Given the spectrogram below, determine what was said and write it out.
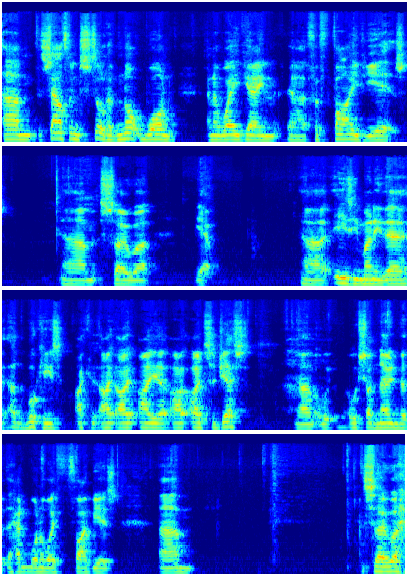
Southland still have not won an away game uh, for five years. Um, so, uh, yeah, uh, easy money there at the bookies. I can, I, I, I, uh, I'd suggest. Um, I wish I'd known that they hadn't won away for five years. Um, so, uh,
